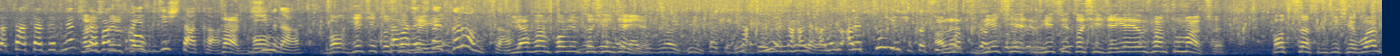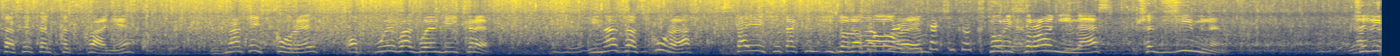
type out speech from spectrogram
ta, ta, ta To zewnętrzna jest warstwa tylko- jest gdzieś taka, Tak, bo, zimna. bo wiecie co Cała się reszta dzieje? jest gorąca. Ja wam powiem co się dzieje. No, nie, no, ale, ale, ale czuje się to ciepło Ale w środku, wiecie, rozumiecie? wiecie co się dzieje? Ja już wam tłumaczę. Podczas gdy się włącza system przetrwanie, z naszej skóry odpływa głębiej krew. I nasza skóra staje się takim izolatorem, Tak się to który chroni nas przed zimnem. Czyli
